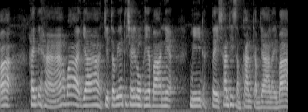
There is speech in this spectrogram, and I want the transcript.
ว่าให้ไปหาว่ายาจิตเวชที่ใช้โรงพยาบาลเนี่ยมี drug interaction ที่สำคัญกับยาอะไรบ้าง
